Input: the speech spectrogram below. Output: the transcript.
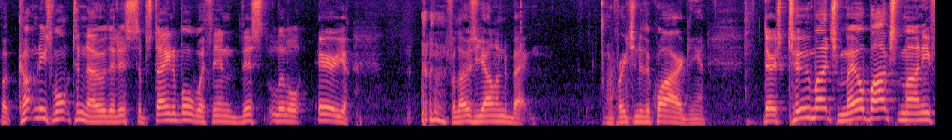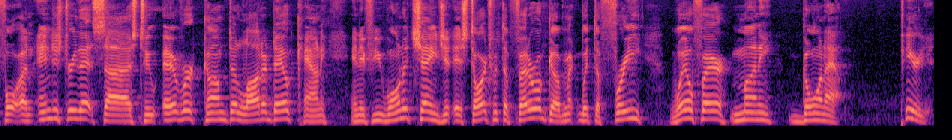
But companies want to know that it's sustainable within this little area. for those of y'all in the back, I'm preaching to the choir again. There's too much mailbox money for an industry that size to ever come to Lauderdale County. And if you want to change it, it starts with the federal government with the free welfare money going out. Period.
